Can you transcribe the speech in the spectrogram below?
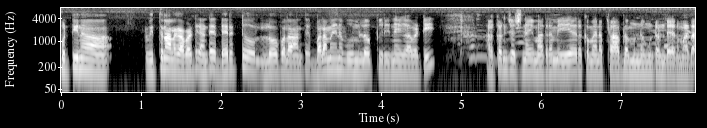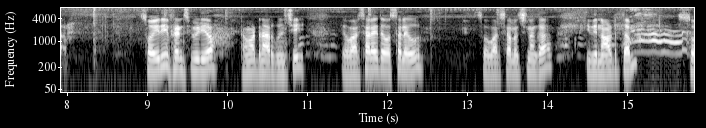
పుట్టిన విత్తనాలు కాబట్టి అంటే డైరెక్ట్ లోపల అంటే బలమైన భూమిలో పెరిగినాయి కాబట్టి అక్కడి నుంచి వచ్చినవి మాత్రమే ఏ రకమైన ప్రాబ్లం ఉండకుండా ఉంటాయి అన్నమాట సో ఇది ఫ్రెండ్స్ వీడియో. టమాటా నారు గురించి. ఇక వర్షాలు అయితే వస్తలేవు. సో వర్షాలు వచ్చినాక ఇవి నాటుతాం. సో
